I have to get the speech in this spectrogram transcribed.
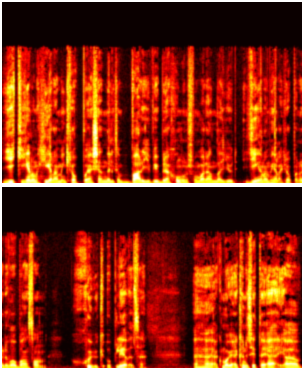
gick igenom hela min kropp och jag kände liksom varje vibration från varenda ljud genom hela kroppen och det var bara en sån sjuk upplevelse. Eh, jag kommer ihåg att jag kunde sitta, jag, jag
